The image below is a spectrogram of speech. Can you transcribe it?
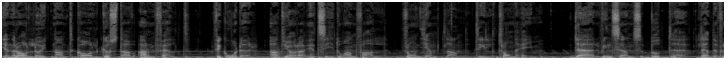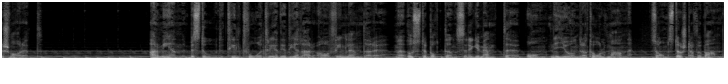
generallöjtnant Carl Gustav Armfelt, fick order att göra ett sidoanfall från Jämtland till Trondheim, där Vincenz Budde ledde försvaret. Armén bestod till två tredjedelar av finländare med Österbottens regemente om 912 man som största förband.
